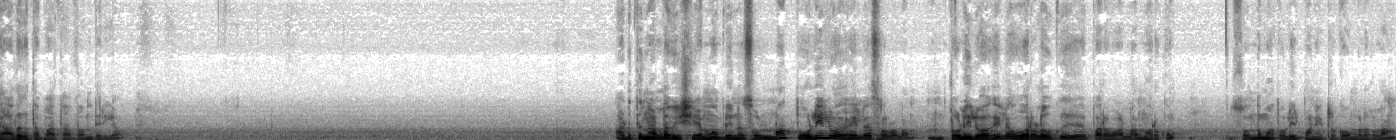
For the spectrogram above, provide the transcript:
ஜாதகத்தை பார்த்தா தான் தெரியும். அடுத்து நல்ல விஷயம் அப்படின்னு சொல்லணும்னா தொழில் வகையில் சொல்லலாம். தொழில் வகையில் ஓரளவுக்கு பரவாயில்லாமல் இருக்கும். சொந்தமாக தொழில் பண்ணிகிட்ருக்கவங்களுக்கெல்லாம்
